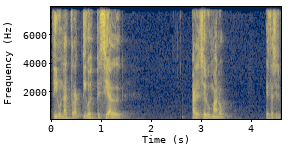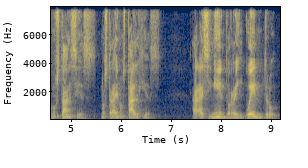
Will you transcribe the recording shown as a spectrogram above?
Tiene un atractivo especial para el ser humano estas circunstancias. Nos trae nostalgias, agradecimiento, reencuentro,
